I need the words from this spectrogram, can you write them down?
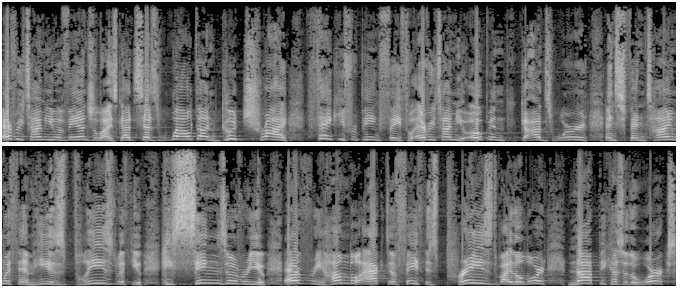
Every time you evangelize, God says, Well done. Good try. Thank you for being faithful. Every time you open God's word and spend time with Him, He is pleased with you. He sings over you. Every humble act of faith is praised by the Lord, not because of the works,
